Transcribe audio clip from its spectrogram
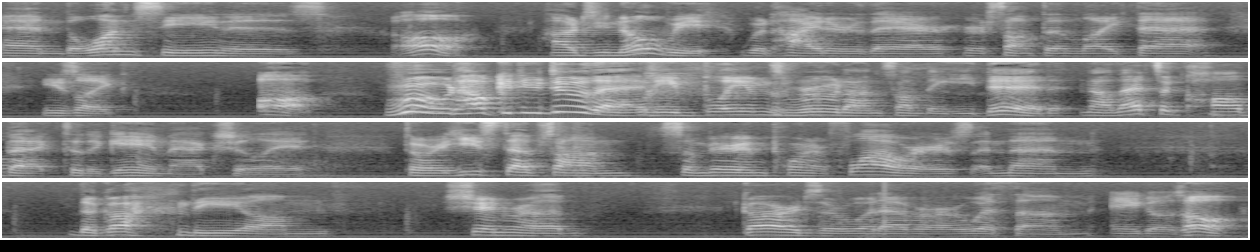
and the one scene is oh how'd you know we would hide her there or something like that he's like oh rude how could you do that and he blames rude on something he did now that's a callback to the game actually to where he steps on some very important flowers and then the guard, the um, Shinra guards or whatever are with him, and he goes, "Oh,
